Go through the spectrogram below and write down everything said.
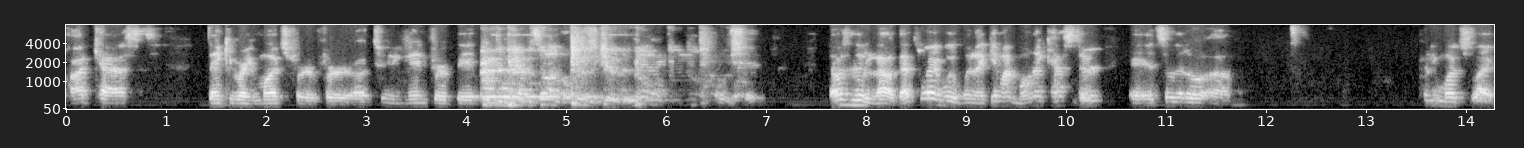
Podcast. Thank you very much for for uh, tuning in for a bit. Oh shit, that was a little loud. That's why when when I get my MaonoCaster, it's a little um, pretty much like.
